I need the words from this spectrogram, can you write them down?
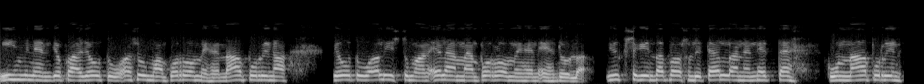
Ihminen, joka joutuu asumaan poromiehen naapurina, joutuu alistumaan elämään poromiehen ehdolla. Yksikin tapaus oli tällainen, että kun naapurin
